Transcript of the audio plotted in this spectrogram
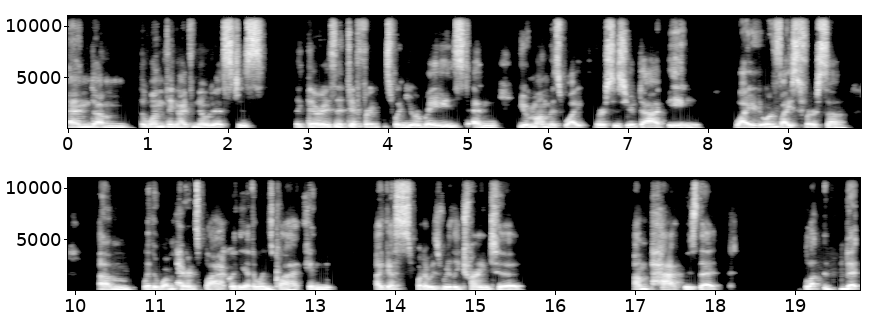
and um, the one thing I've noticed is like there is a difference when you're raised and your mom is white versus your dad being white or vice versa. Um, whether one parent's black or the other one's black. And I guess what I was really trying to unpack was that that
